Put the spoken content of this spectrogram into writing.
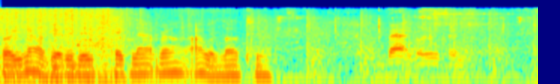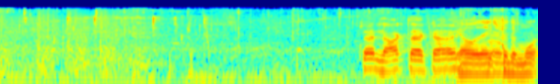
Bro, you know how good it is to take a nap, bro? I would love to. Bet, go to the thing. Did I knock that guy? Yo, thanks Oh. for the more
